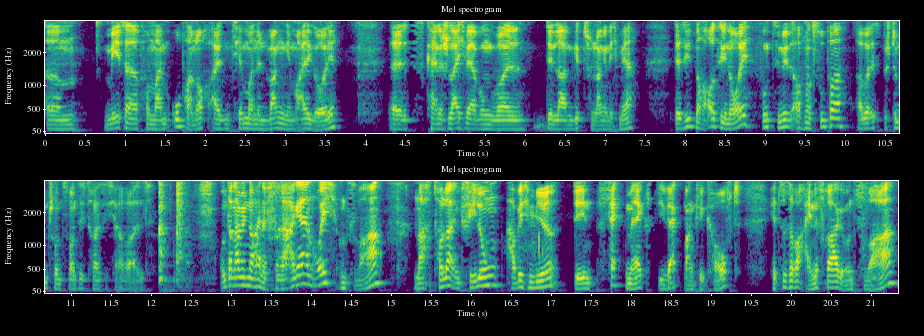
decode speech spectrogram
ähm, Meter von meinem Opa noch, Eisentiermann in Wangen im Allgäu. Äh, ist keine Schleichwerbung, weil den Laden gibt's schon lange nicht mehr. Der sieht noch aus wie neu, funktioniert auch noch super, aber ist bestimmt schon 20, 30 Jahre alt. Und dann habe ich noch eine Frage an euch. Und zwar, nach toller Empfehlung habe ich mir den Fatmax, die Werkbank, gekauft. Jetzt ist aber eine Frage. Und zwar,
